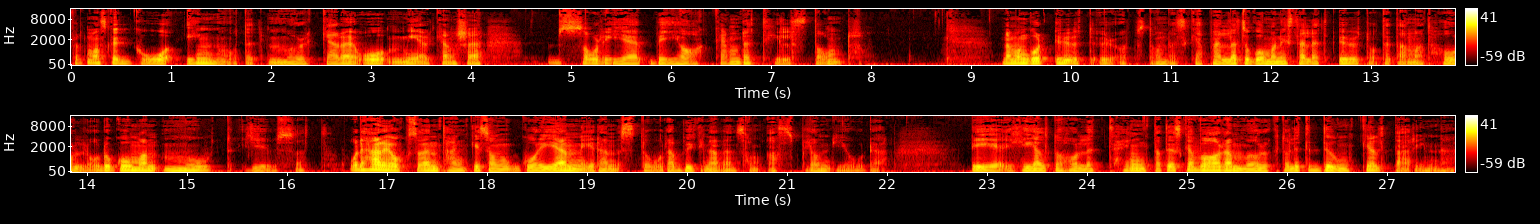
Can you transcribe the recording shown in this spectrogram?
för att man ska gå in mot ett mörkare och mer kanske sorgebejakande tillstånd. När man går ut ur uppståndelsekapellet så går man istället ut åt ett annat håll och då går man mot ljuset. Och det här är också en tanke som går igen i den stora byggnaden som Asplund gjorde. Det är helt och hållet tänkt att det ska vara mörkt och lite dunkelt där inne.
